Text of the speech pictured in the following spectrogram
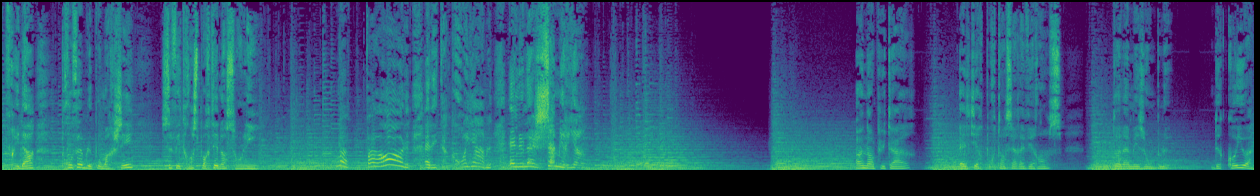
Frida, trop faible pour marcher, se fait transporter dans son lit. Ma parole Elle est incroyable Elle ne lâche jamais rien Un an plus tard, elle tire pourtant sa révérence dans la Maison Bleue de Coyoacán.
